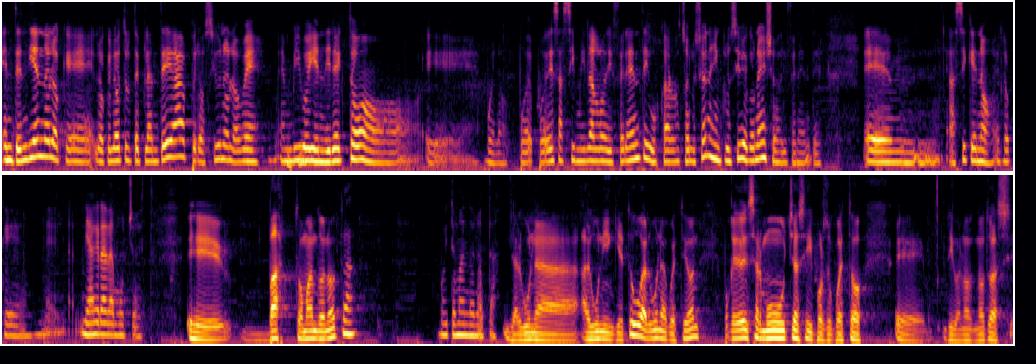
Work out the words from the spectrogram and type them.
entendiendo lo que, lo que el otro te plantea, pero si uno lo ve en vivo y en directo, eh, bueno, po- podés asimilarlo diferente y buscar soluciones, inclusive con ellos diferentes. Eh, así que no, es lo que me, me agrada mucho esto. Eh, ¿Vas tomando nota Voy tomando nota. de alguna, alguna inquietud, alguna cuestión? Porque deben ser muchas y, por supuesto, eh, digo, no, no, todas,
